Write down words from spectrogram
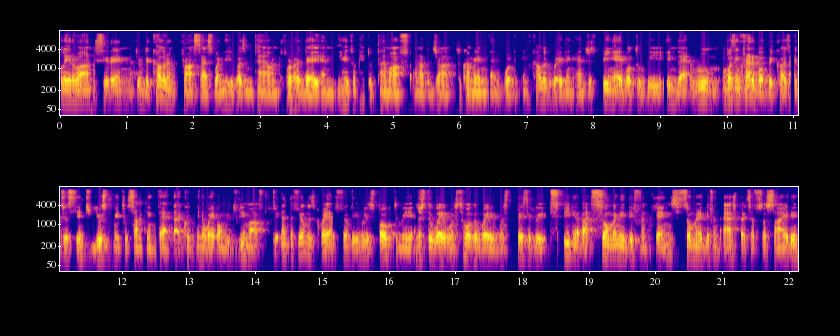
later on, sit in during the coloring process when he was in town for a day and he took, he took time off another job to come in and work in color grading. And just being able to be in that room was incredible because it just introduced me to something that I could, in a way, only dream of. And the film is great. The film it really spoke to me. Just the way it was told, the way it was basically speaking about so many different things, so many different aspects of society,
